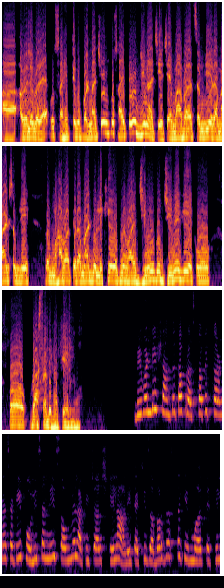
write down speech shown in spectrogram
अवेलेबल है। उस साहित्य को पढ़ना चाहिए उनको साहित्य को जीना चाहिए। चाहे महाभारत समझिए रामायण समझिए और महाभारत रामायण जो लिखी हुई अपने हमारे जीवन को जीने की एक वो, वो रास्ता दिखाती है इनको। भिवंडी शांतता प्रस्थापित करण्यासाठी पोलिसांनी सौम्य लाठीचार्ज केला आणि त्याची जबरदस्त किंमत तेथील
